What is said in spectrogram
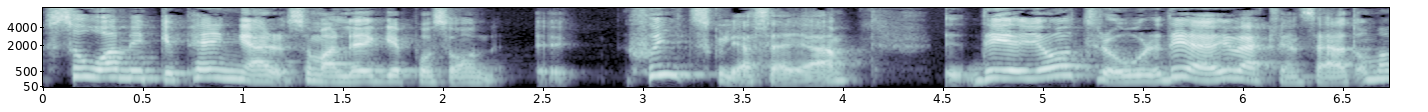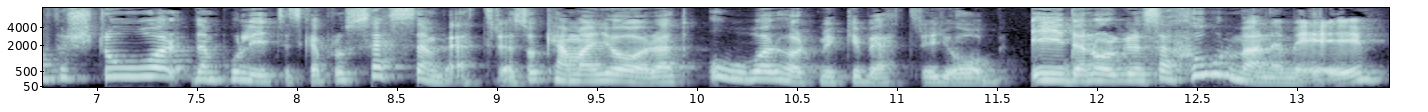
så mycket pengar som man lägger på sån eh, skit skulle jag säga det jag tror, det är ju verkligen så här att om man förstår den politiska processen bättre så kan man göra ett oerhört mycket bättre jobb i den organisation man är med i.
